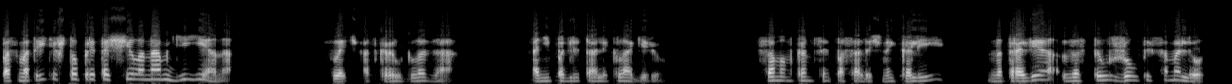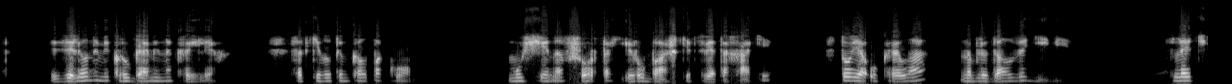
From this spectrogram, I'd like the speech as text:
посмотрите, что притащила нам гиена. Флетч открыл глаза. Они подлетали к лагерю. В самом конце посадочной колеи на траве застыл желтый самолет с зелеными кругами на крыльях, с откинутым колпаком. Мужчина в шортах и рубашке цвета хаки, стоя у крыла, наблюдал за ними. Флетч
